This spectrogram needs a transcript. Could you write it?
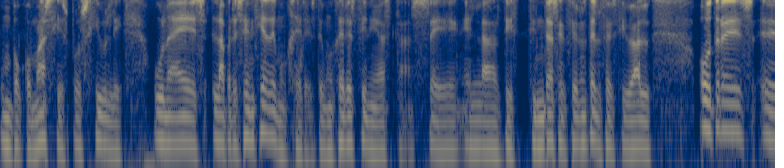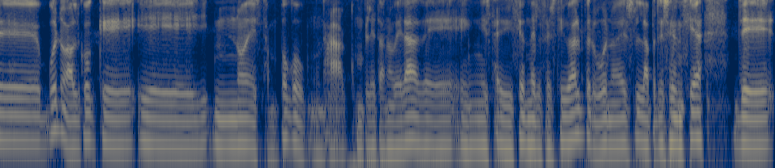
un poco más, si es posible. Una es la presencia de mujeres, de mujeres cineastas en las distintas secciones del festival. Otra es, bueno, algo que no es tampoco una completa novedad en esta edición del festival, pero bueno, es la presencia de,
